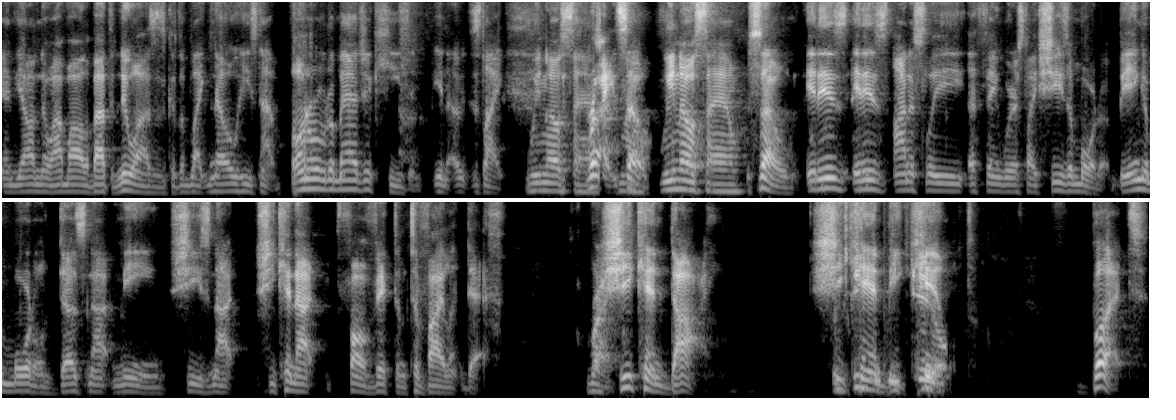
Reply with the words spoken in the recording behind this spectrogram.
and y'all know I'm all about the nuances because I'm like, no, he's not vulnerable to magic. He's, in, you know, it's like we know Sam, right? So we know Sam. So it is, it is honestly a thing where it's like she's immortal. Being immortal does not mean she's not, she cannot fall victim to violent death. Right? She can die. She, she can be killed. killed. But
